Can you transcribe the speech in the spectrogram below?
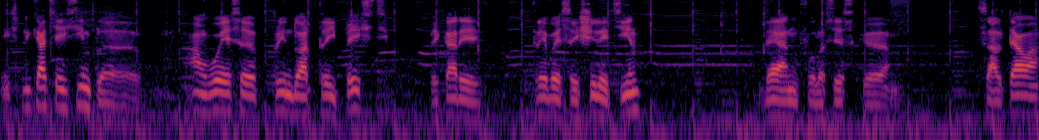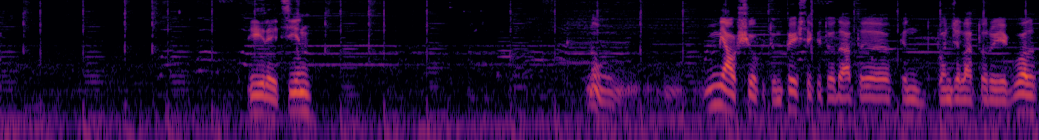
Explicația e simplă. Am voie să prind doar 3 pești pe care trebuie să-i și rețin. De aia nu folosesc uh, salteaua. Îi rețin nu, îmi iau și eu câte un pește câteodată când congelatorul e gol.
